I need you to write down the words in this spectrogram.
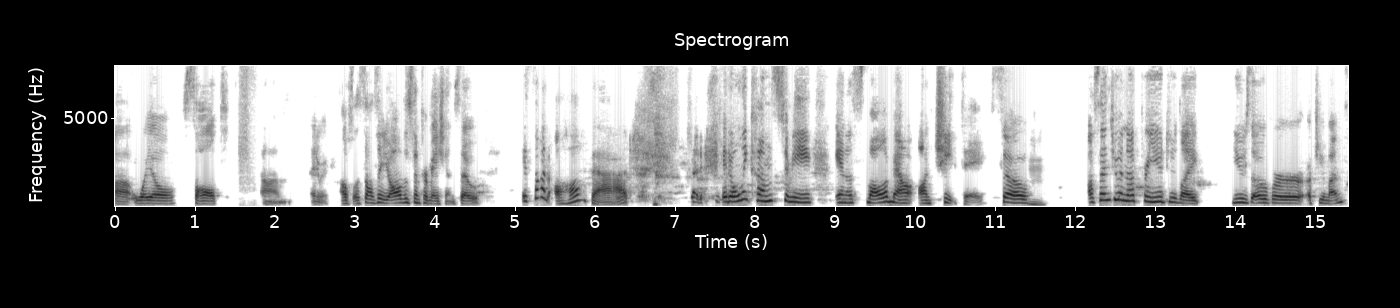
uh, oil, salt. Um, anyway, I'll, I'll send you all this information. So it's not all bad, but it only comes to me in a small amount on cheat day. So Mm. I'll send you enough for you to like use over a few months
